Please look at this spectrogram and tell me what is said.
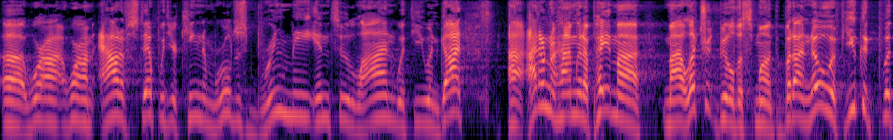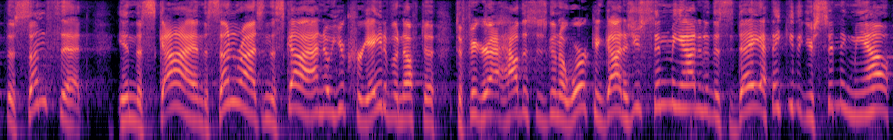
uh, where, I, where I'm out of step with your kingdom rule. Just bring me into line with you. And God, I, I don't know how I'm going to pay my, my electric bill this month, but I know if you could put the sunset in the sky and the sunrise in the sky, I know you're creative enough to, to figure out how this is going to work. And God, as you send me out into this day, I thank you that you're sending me out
